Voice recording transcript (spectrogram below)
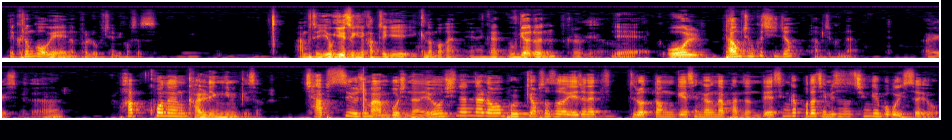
근데 그런 거 외에는 별로 재미가 없었어요. 아무튼 여기에서 그냥 갑자기 이렇게 넘어갔네요. 그러니까 우결은 그러게요. 이제 5월 다음 주 끝이죠. 다음 주 끝나. 알겠습니다. 팝콘은 갈릭님께서 잡스 요즘 안 보시나요? 쉬는 날 너무 볼 게 없어서 예전에 드- 들었던 게 생각나 봤는데 생각보다 재밌어서 챙겨보고 있어요.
